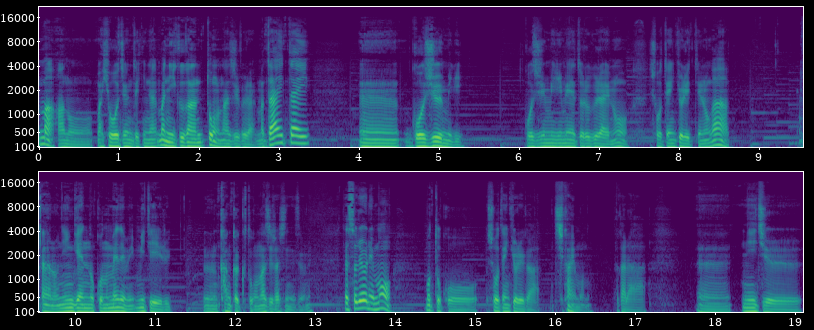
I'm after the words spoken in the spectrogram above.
まああの、まあ、標準的な、まあ、肉眼と同じぐらい、まあ、大体うん50ミリ50ミリメートルぐらいの焦点距離っていうのがあの人間のこの目で見ている、うん、感覚と同じらしいんですよね。でそれよりももっとこう焦点距離が近いものだからうん20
